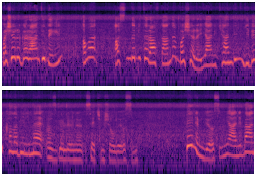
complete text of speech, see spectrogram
başarı garanti değil ama aslında bir taraftan da başarı yani kendin gibi kalabilme özgürlüğünü seçmiş oluyorsun. Benim diyorsun yani ben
